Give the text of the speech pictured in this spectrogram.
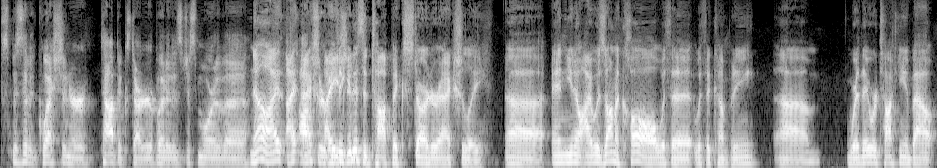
specific question or topic starter, but it was just more of a no. I I, actually, I think it is a topic starter actually. Uh, and you know, I was on a call with a with a company um, where they were talking about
